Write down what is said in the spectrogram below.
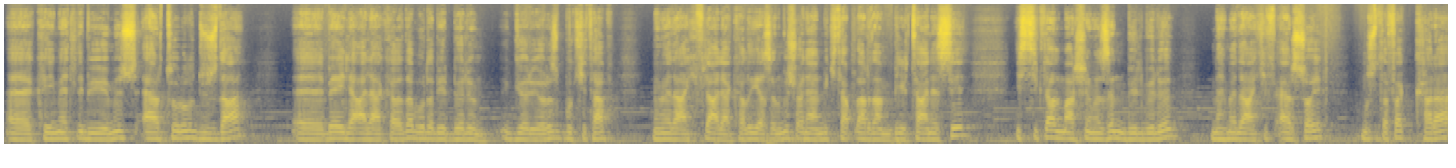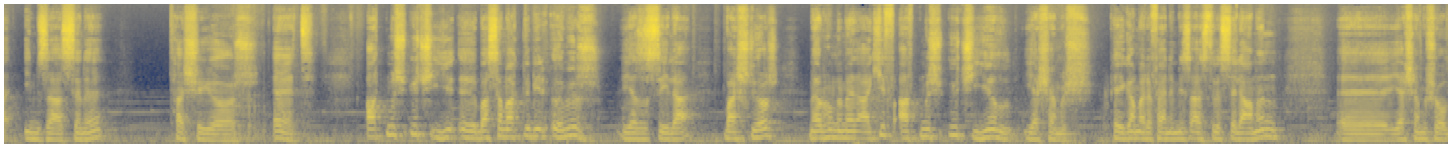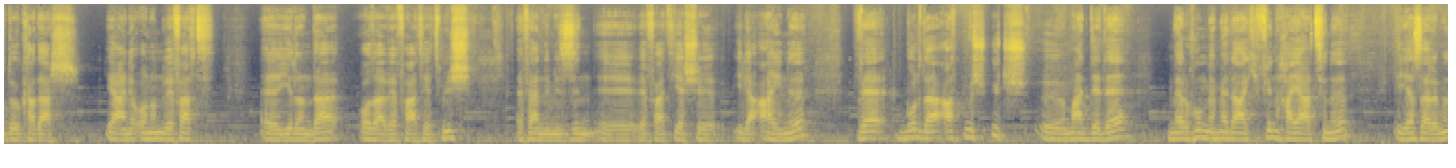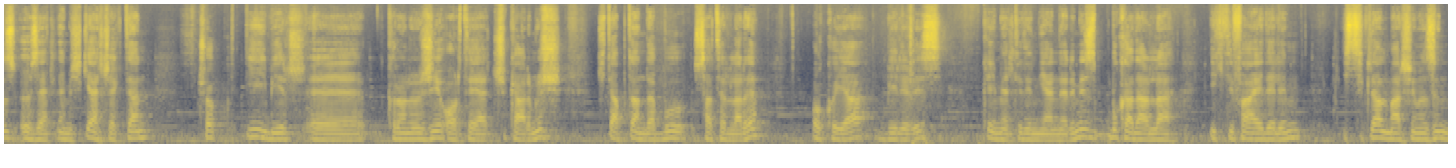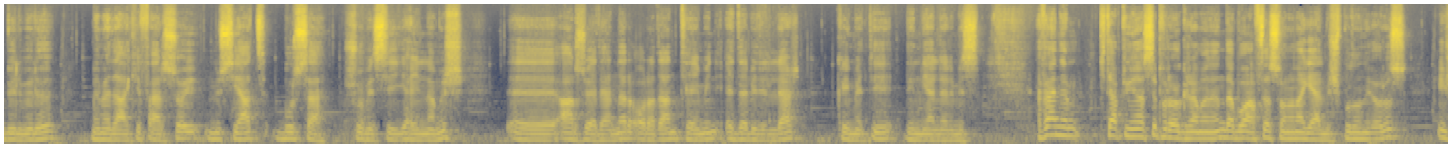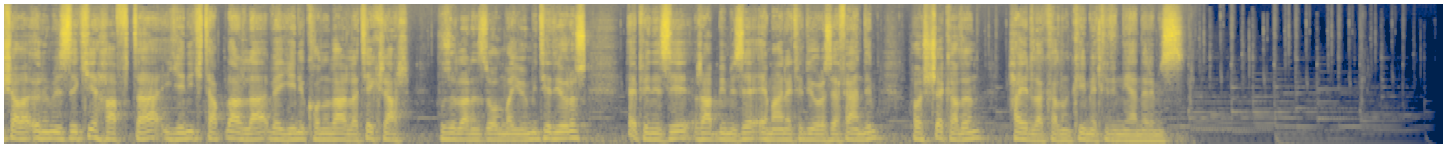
e, kıymetli büyüğümüz Ertuğrul Düzdağ e, Bey ile alakalı da burada bir bölüm görüyoruz. Bu kitap Mehmet Akif ile alakalı yazılmış önemli kitaplardan bir tanesi. İstiklal Marşımızın bülbülü Mehmet Akif Ersoy Mustafa Kara imzasını taşıyor. Evet. 63 e, basamaklı bir ömür yazısıyla başlıyor. Merhum Mehmet Akif 63 yıl yaşamış. Peygamber Efendimiz Aleyhisselam'ın e, yaşamış olduğu kadar. Yani onun vefat e, yılında o da vefat etmiş. Efendimizin e, vefat yaşı ile aynı ve burada 63 e, maddede merhum Mehmet Akif'in hayatını yazarımız özetlemiş. Gerçekten çok iyi bir e, kronoloji ortaya çıkarmış. Kitaptan da bu satırları okuyabiliriz. Kıymetli dinleyenlerimiz bu kadarla iktifa edelim. İstiklal Marşımızın bülbülü Mehmet Akif Ersoy Müsiyat Bursa Şubesi yayınlamış. E, arzu edenler oradan temin edebilirler kıymetli dinleyenlerimiz. Efendim Kitap Dünyası programının da bu hafta sonuna gelmiş bulunuyoruz. İnşallah önümüzdeki hafta yeni kitaplarla ve yeni konularla tekrar huzurlarınızda olmayı ümit ediyoruz. Hepinizi Rabbimize emanet ediyoruz efendim. Hoşça kalın, hayırla kalın kıymetli dinleyenlerimiz.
